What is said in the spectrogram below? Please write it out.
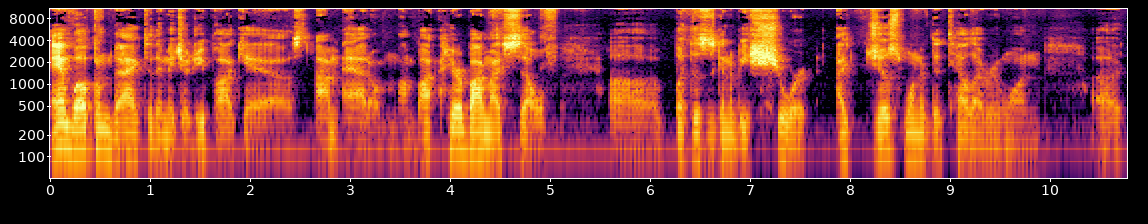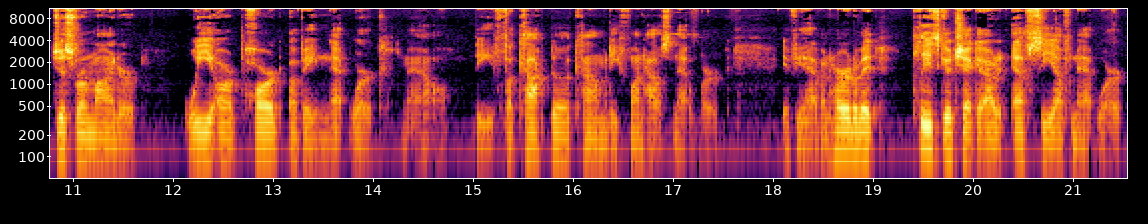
And welcome back to the MHOG podcast. I'm Adam. I'm by, here by myself, uh, but this is going to be short. I just wanted to tell everyone, uh, just a reminder, we are part of a network now, the Facacta Comedy Funhouse Network. If you haven't heard of it, please go check it out at FCF Network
